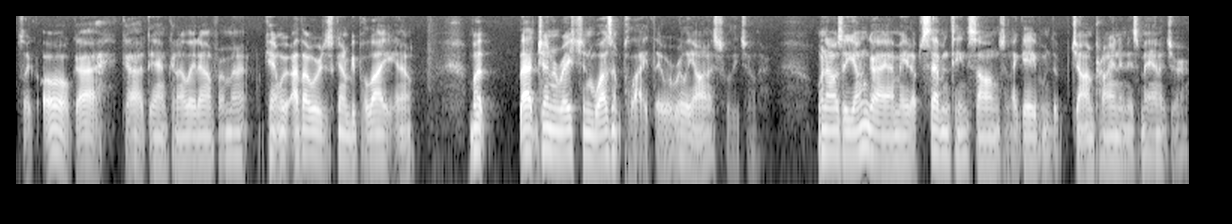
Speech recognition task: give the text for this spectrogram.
It's like, oh god, god damn, can I lay down for a minute? Can't we? I thought we were just gonna be polite, you know. But that generation wasn't polite. They were really honest with each other. When I was a young guy, I made up 17 songs and I gave them to John Prine and his manager.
